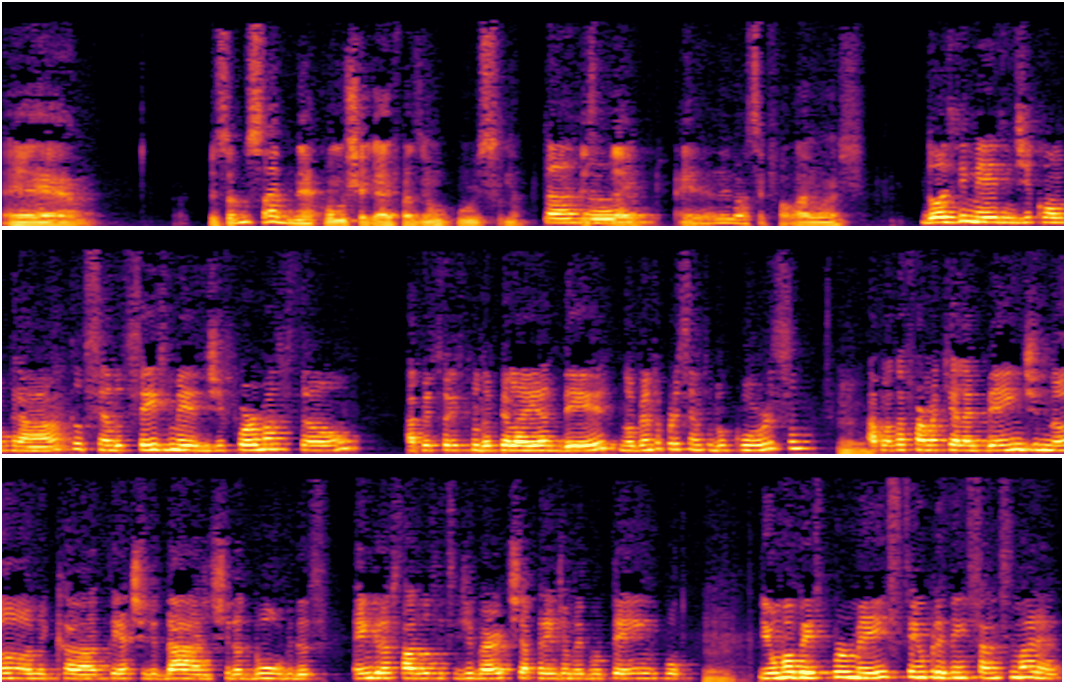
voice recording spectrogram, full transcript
é, a pessoa não sabe, né, como chegar e fazer um curso, né? Aham. Esse daí é legal você falar, eu acho. 12 meses de contrato, sendo 6 meses de formação. A pessoa estuda pela EAD, 90% do curso. A plataforma aqui ela é bem dinâmica, tem atividade, tira dúvidas. É engraçado, você se diverte e aprende ao mesmo tempo. E uma vez por mês tem o presencial em Sumaré,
